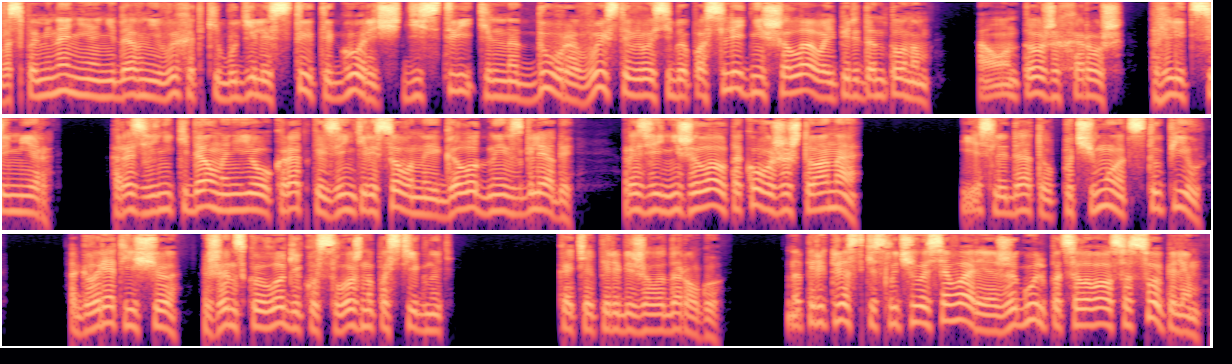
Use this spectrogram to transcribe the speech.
Воспоминания о недавней выходке будили стыд и горечь. Действительно, дура, выставила себя последней шалавой перед Антоном. А он тоже хорош, лицемер. Разве не кидал на нее украдкой заинтересованные голодные взгляды? Разве не желал такого же, что она? Если да, то почему отступил? А говорят еще, женскую логику сложно постигнуть. Катя перебежала дорогу. На перекрестке случилась авария, «Жигуль» поцеловался с «Опелем»,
